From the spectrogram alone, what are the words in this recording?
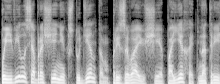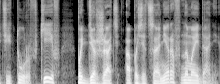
появилось обращение к студентам, призывающее поехать на третий тур в Киев поддержать оппозиционеров на Майдане.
